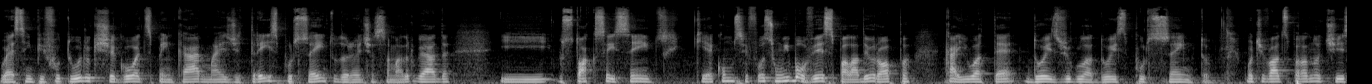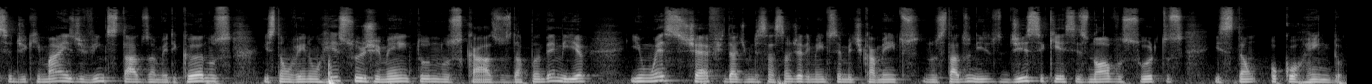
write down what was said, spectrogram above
O S&P Futuro, que chegou a despencar mais de 3% durante essa madrugada, e o Stock 600, que é como se fosse um Ibovespa lá da Europa, caiu até 2,2%, motivados pela notícia de que mais de 20 estados americanos estão vendo um ressurgimento nos casos da pandemia e um ex-chefe da Administração de Alimentos e Medicamentos nos Estados Unidos disse que esses novos surtos estão ocorrendo.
